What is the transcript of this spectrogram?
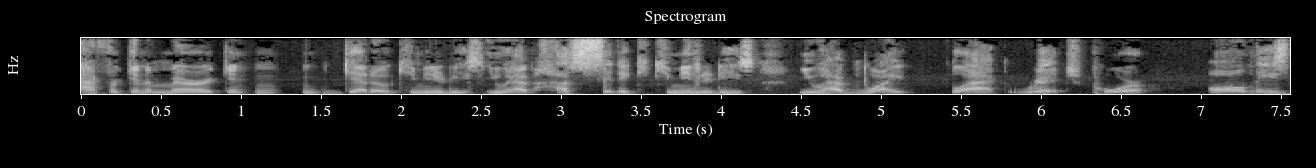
African American ghetto communities. You have Hasidic communities. You have white, black, rich, poor. All these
